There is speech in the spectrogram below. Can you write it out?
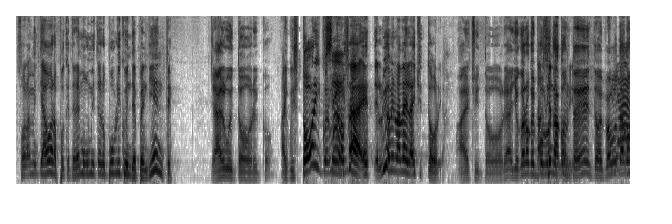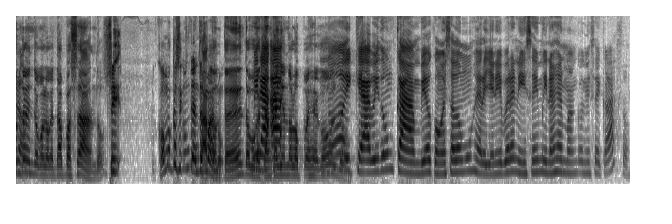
Solamente ahora porque tenemos un ministerio público independiente. Es algo histórico. Algo histórico, hermano. O sea, este, Luis Abinader ha hecho historia. Ha hecho historia. Yo creo que el pueblo está contento. El pueblo está contento con lo que está pasando. Sí. ¿Cómo que se contento, hermano? Está contento porque están cayendo los pejes gordos. No, y que ha habido un cambio con esas dos mujeres, Jenny Berenice y Mina Germán, con ese caso.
